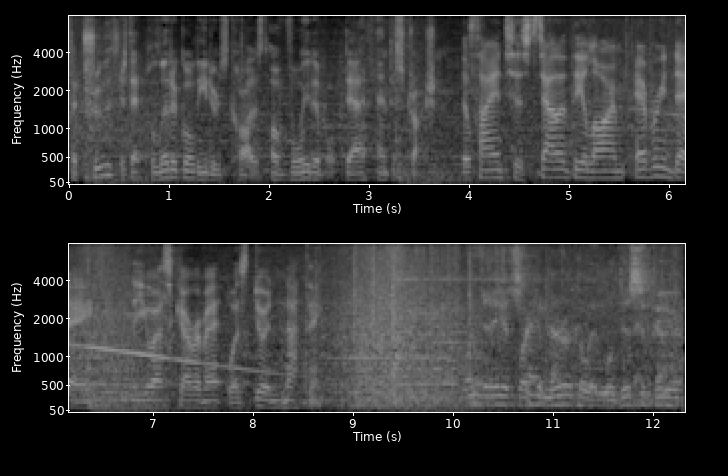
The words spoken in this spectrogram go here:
The truth is that political leaders caused avoidable death and destruction. The scientists sounded the alarm every day. The U.S. government was doing nothing. One day it's like a miracle, it will disappear.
